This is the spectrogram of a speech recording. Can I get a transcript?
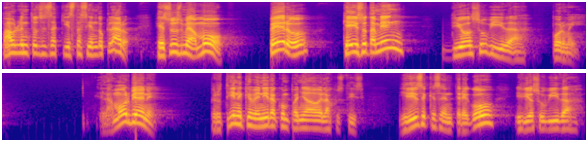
Pablo entonces aquí está siendo claro. Jesús me amó, pero ¿qué hizo también? Dio su vida por mí. El amor viene, pero tiene que venir acompañado de la justicia. Y dice que se entregó y dio su vida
